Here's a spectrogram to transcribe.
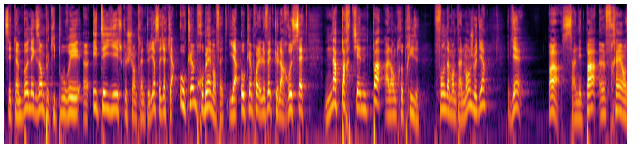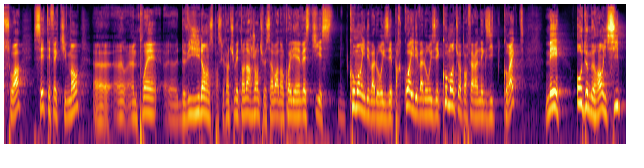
C'est un bon exemple qui pourrait euh, étayer ce que je suis en train de te dire, c'est-à-dire qu'il n'y a aucun problème en fait. Il n'y a aucun problème. Le fait que la recette n'appartienne pas à l'entreprise fondamentalement, je veux dire, eh bien, voilà, ça n'est pas un frein en soi, c'est effectivement euh, un, point euh, de vigilance parce que quand tu mets ton argent, tu veux savoir dans quoi il est investi et comment il est valorisé, par quoi il est valorisé, comment tu vas pouvoir faire un exit correct. Mais au demeurant, ici,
